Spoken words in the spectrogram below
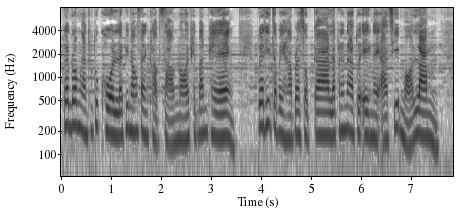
เพื่อนร่วมงานทุกๆ คนและพี่น้องแฟนคลับสาวน้อยเพชรบ้านแพง เพื่อที่จะไปหาประสบการณ์และพัฒนาตัวเองในอาชีพหมอลำ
